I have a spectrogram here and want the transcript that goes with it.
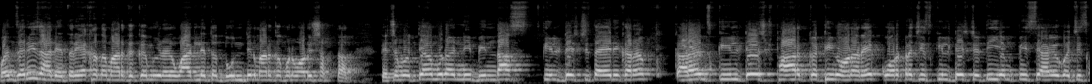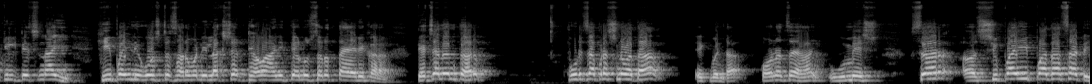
पण जरी झाले तर एखादा मार्क कमी वाढले तर दोन तीन मार्क पण वाढू शकतात. त्याच्यामुळे त्या मुलांनी बिंदास स्किल टेस्टची तयारी करा कारण स्किल टेस्ट फार कठीण होणार आहे. कोर्टाची स्किल टेस्ट ती एमपीसी आयोगाची स्किल टेस्ट नाही. ही पहिली गोष्ट सर्वांनी लक्षात ठेवा आणि त्यानुसारच तयारी करा. त्याच्यानंतर पुढचा प्रश्न होता एक मिनिट कोणाचा आहे हा? उमेश. सर शिपाई पदासाठी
